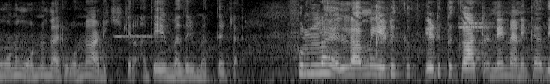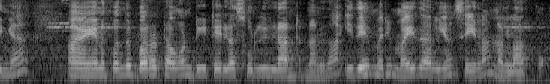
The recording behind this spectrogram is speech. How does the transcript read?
மூணும் ஒன்று மேலே ஒன்று அடுக்கிக்கிறேன். அதே மாதிரி மெத்தடில் ஃபுல்லாக எல்லாமே எடுத்து எடுத்து காட்டுறேனே நினைக்காதீங்க. எனக்கு வந்து பரோட்டாவும் டீட்டெயிலாக சொல்லிடலான்றனால தான் இதே மாதிரி மைதாலையும் செய்யலாம் நல்லாயிருக்கும்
